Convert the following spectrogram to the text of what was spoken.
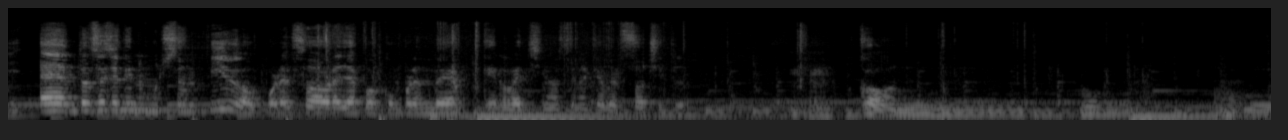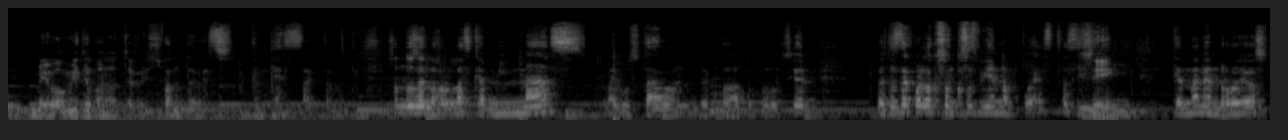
Y, eh, entonces ya tiene mucho sentido. Por eso ahora ya puedo comprender que re chingados tiene que ver Xochitl uh -huh. con me vomito cuando te beso. Cuando te beso. Exactamente. Son dos de las rolas que a mí más me gustaron de toda tu producción. Pero estás de acuerdo que son cosas bien opuestas y, sí. que andan en rollos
